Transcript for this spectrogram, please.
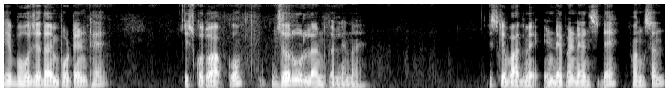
ये बहुत ज़्यादा इम्पोर्टेंट है। इसको तो आपको ज़रूर लर्न कर लेना है। इसके बाद में इंडिपेंडेंस डे फ़ंक्शन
